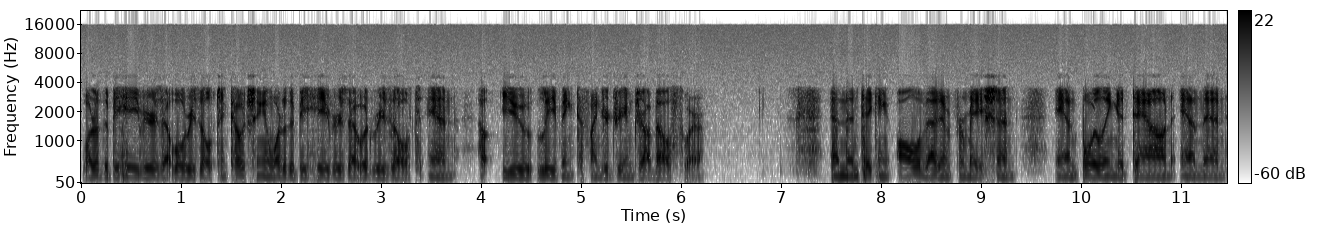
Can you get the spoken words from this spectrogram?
What are the behaviors that will result in coaching? And what are the behaviors that would result in you leaving to find your dream job elsewhere? And then taking all of that information and boiling it down and then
